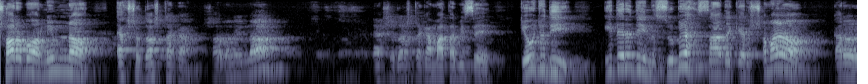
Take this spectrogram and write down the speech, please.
সর্বনিম্ন একশো দশ টাকা। সর্বনিম্ন একশো দশ টাকা মাথা পিছে। কেউ যদি ঈদের দিন সুবেহ সাদেকের সময়ও কারোর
